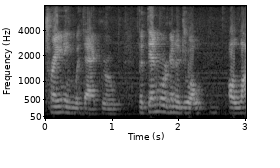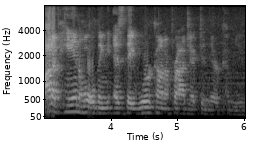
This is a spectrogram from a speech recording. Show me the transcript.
training with that group, but then we're gonna do a, a lot of hand-holding as they work on a project in their community.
